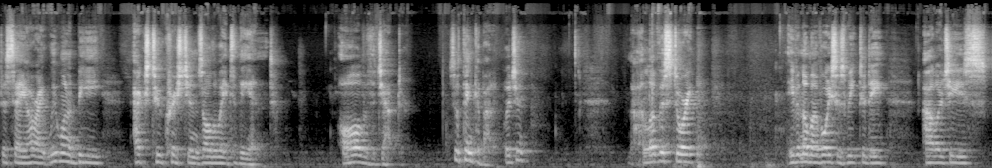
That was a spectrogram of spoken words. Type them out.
to say, all right, we want to be Acts 2 Christians all the way to the end, all of the chapter. So think about it, would you? I love this story. Even though my voice is weak today, allergies,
